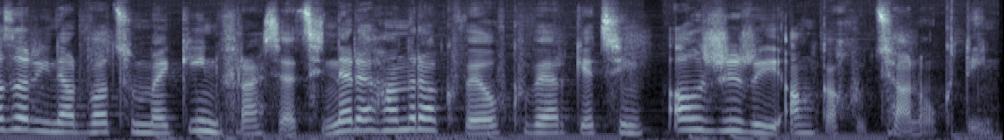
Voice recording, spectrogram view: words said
1961-ին ֆրանսիացիները հանրակրվեով քվեարկեցին Ալժիրի անկախության օկտին։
